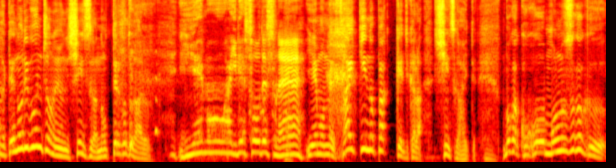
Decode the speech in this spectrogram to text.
んか手乗り文鳥のようにシーツが乗ってることがある。イエモンは入れそうですねね最近のパッケージからシーツが入ってる。僕はここものすごく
